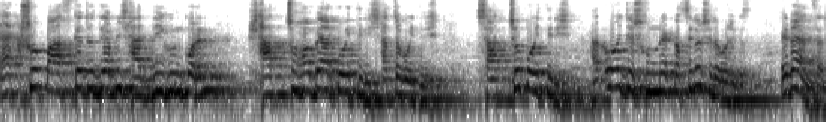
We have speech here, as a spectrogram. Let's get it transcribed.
একশো পাঁচকে যদি আপনি সাত দিয়ে গুণ করেন, সাতশো হবে আর পঁয়ত্রিশ, সাতশো পঁয়ত্রিশ। সাতশো পঁয়ত্রিশ। আর ওই যে শূন্য একটা ছিল, সেটা বসে গেছে। এটা অ্যান্সার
